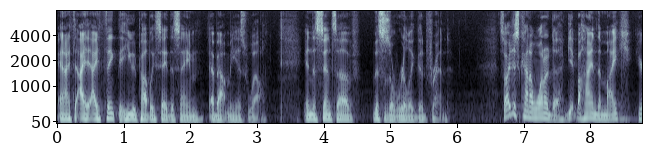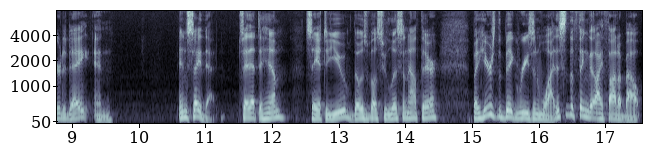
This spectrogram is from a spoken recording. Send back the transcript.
and I, th- I I think that he would probably say the same about me as well, in the sense of this is a really good friend. So I just kind of wanted to get behind the mic here today and and say that. Say that to him, say it to you, those of us who listen out there. But here's the big reason why. This is the thing that I thought about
